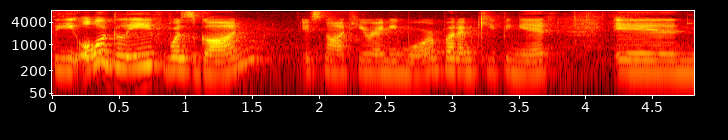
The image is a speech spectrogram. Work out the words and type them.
the old leaf was gone. It's not here anymore but I'm keeping it in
